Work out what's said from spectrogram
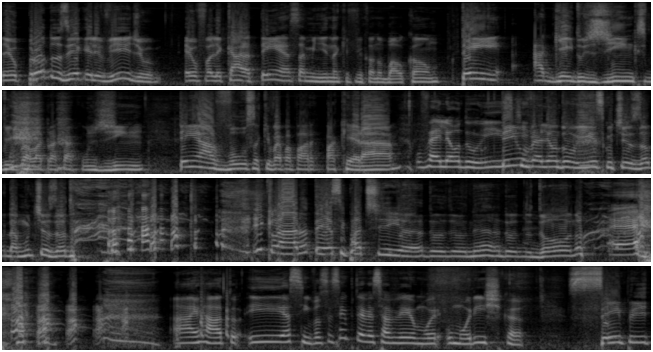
eu produzi aquele vídeo, eu falei, cara, tem essa menina que fica no balcão, tem a gay do gin, que vem pra lá e pra cá com gin, tem a avulsa que vai pra pa- paquerar, O velhão do tem uísque. o velhão do uísque, o tiozão, que dá muito tiozão. e claro, tem a simpatia do, do, né, do- do dono. É. Ai, Rato. E assim, você sempre teve essa veia humor- humorística? Sempre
